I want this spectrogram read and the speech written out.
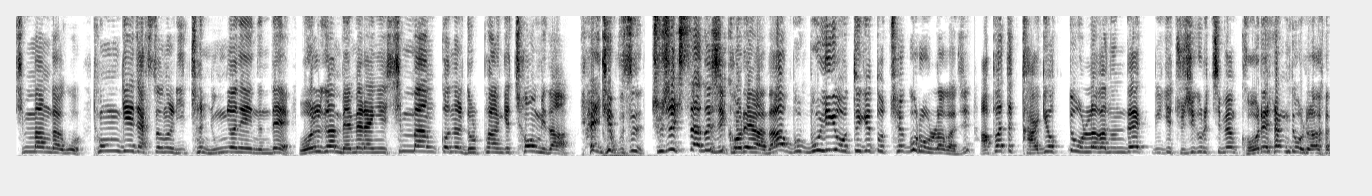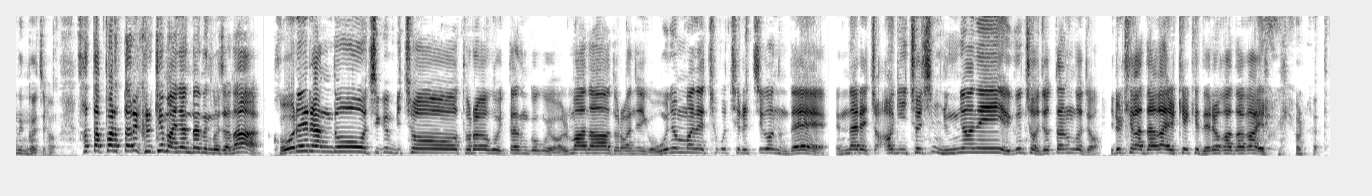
10만 가구 통계 작성을 2006년에 했는데 월간 매매량이 10만 건을 돌파한 게 처음이다. 야 이게 무슨 주식 사듯이 거래하나? 뭐, 뭐 이게 어떻게 또 최고로 올라가지? 아파트 가격도 올라가는데 이게 주식으로 치면 거래량도 올라가는 거죠. 샀다 팔았다를 그렇게 많이 한다는 거잖아. 거래량도 지금 미쳐 돌아가고 있다는 거고요. 얼마나 돌아갔냐 이거 5년 만에 최고치를 찍었는데 옛날에 저기 2016년에 이 근처 어졌다는 거죠. 이렇게 가다가 이렇게 이렇게 내려가다가 이렇게 올랐다.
